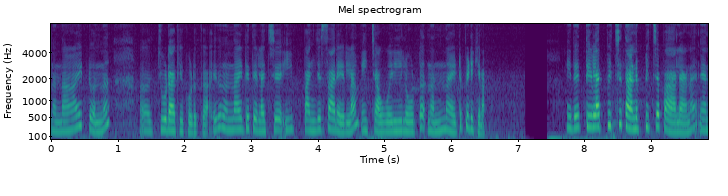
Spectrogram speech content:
നന്നായിട്ടൊന്ന് ചൂടാക്കി കൊടുക്കുക. ഇത് നന്നായിട്ട് തിളച്ച് ഈ പഞ്ചസാരയെല്ലാം ഈ ചവ്വരിയിലോട്ട് നന്നായിട്ട് പിടിക്കണം. ഇത് തിളപ്പിച്ച് തണുപ്പിച്ച പാലാണ്. ഞാൻ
